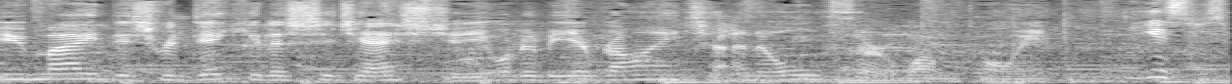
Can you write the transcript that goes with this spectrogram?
you made this ridiculous suggestion. You wanted to be a writer, an author at one point, Yes, Mr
